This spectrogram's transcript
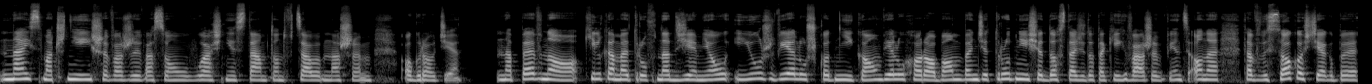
Najsmaczniejsze warzywa są właśnie stamtąd w całym naszym ogrodzie na pewno kilka metrów nad ziemią i już wielu szkodnikom, wielu chorobom będzie trudniej się dostać do takich warzyw, więc one, ta wysokość jakby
